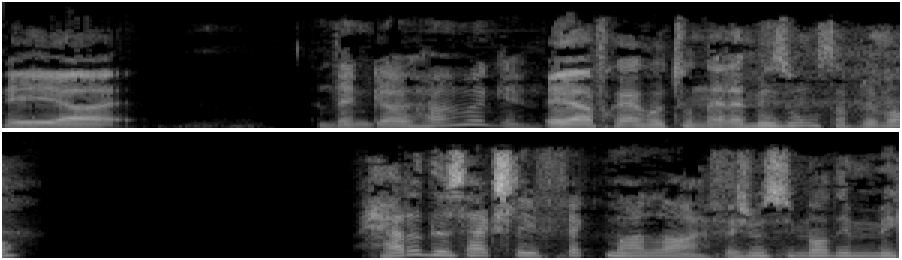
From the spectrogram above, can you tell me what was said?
et, euh, And then go home again. et après retourner à la maison simplement? How did this actually affect my life? Mais je me suis demandé, mais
